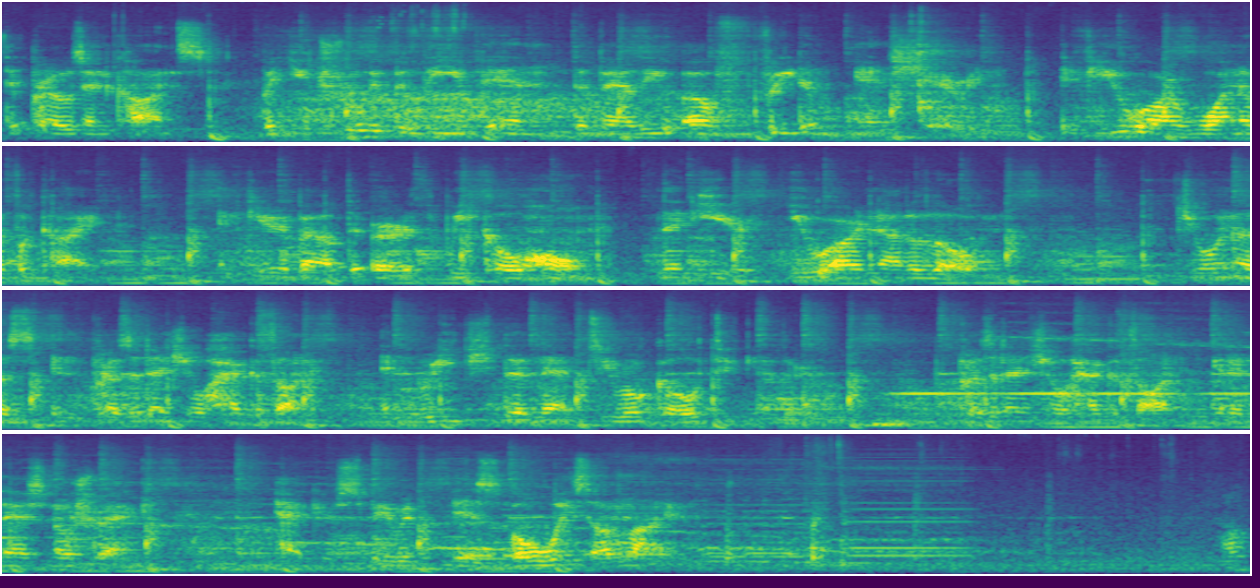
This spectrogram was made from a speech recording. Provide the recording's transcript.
the pros and cons, but you truly believe in the value of freedom and sharing. If you are one of a kind and care about the earth we call home, then here you are not alone. Join us in Presidential Hackathon and reach the net zero goal together. Presidential Hackathon International Track Hacker Spirit is always online。好，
